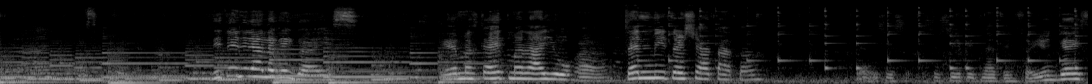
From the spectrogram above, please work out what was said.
Yan, gusto ko yan. Dito yung nilalagay guys. Kaya mas kahit malayo ka, 10 meters yata to. Yan, isis- isisipit natin. So yun guys,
